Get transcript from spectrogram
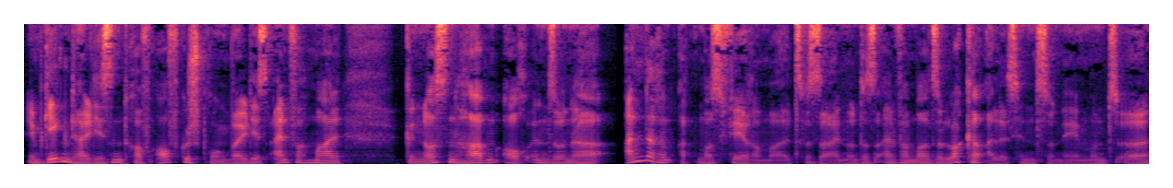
Im Gegenteil, die sind drauf aufgesprungen, weil die es einfach mal genossen haben, auch in so einer anderen Atmosphäre mal zu sein und das einfach mal so locker alles hinzunehmen. Und äh,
